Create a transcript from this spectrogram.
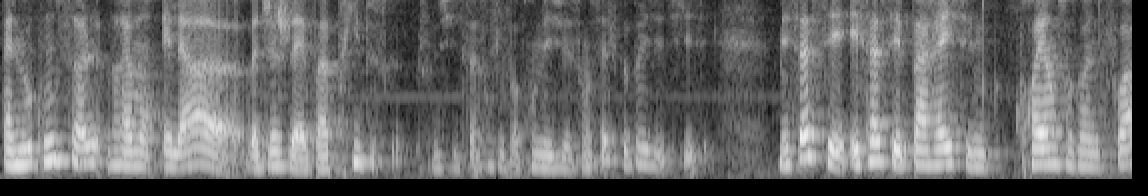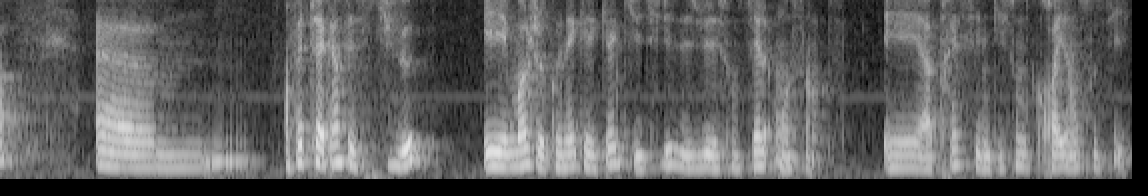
bah, elle me console vraiment. Et là euh, bah, déjà je l'avais pas pris parce que je me suis dit de toute façon je vais pas prendre mes huiles essentielles je peux pas les utiliser. Mais ça c'est pareil c'est une croyance encore une fois euh, en fait, chacun fait ce qu'il veut. Et moi, je connais quelqu'un qui utilise des huiles essentielles enceintes. Et après, c'est une question de croyance aussi.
